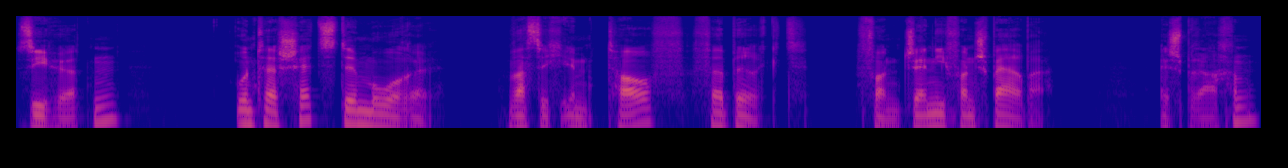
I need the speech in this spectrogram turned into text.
Sie hörten Unterschätzte Moore, was sich im Torf verbirgt von Jenny von Sperber. Es sprachen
